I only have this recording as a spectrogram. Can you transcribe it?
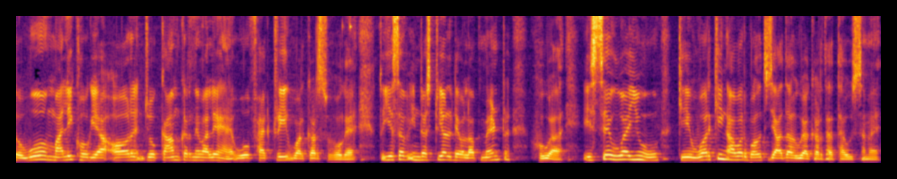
तो वो मालिक हो गया और जो काम करने वाले हैं, वो फैक्ट्री वर्कर्स हो गए। तो ये सब इंडस्ट्रियल डेवलपमेंट हुआ। इससे हुआ यूँ कि वर्किंग आवर बहुत ज़्यादा हुआ करता था उस समय।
